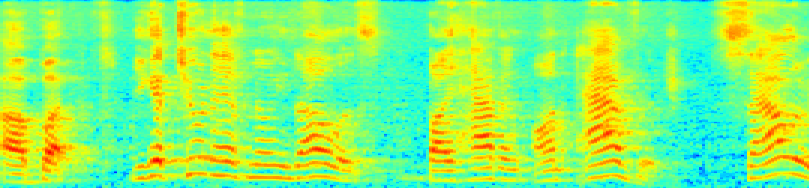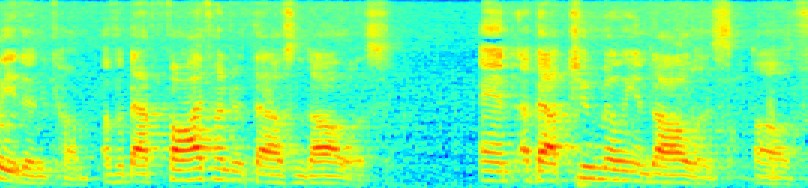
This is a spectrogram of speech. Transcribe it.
Uh, but you get $2.5 million by having, on average, salaried income of about $500,000 and about $2 million of,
